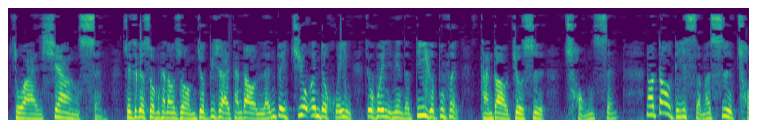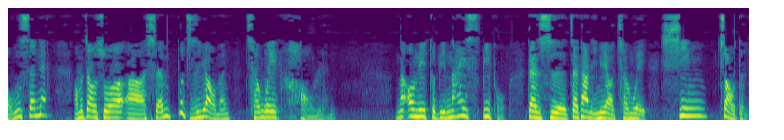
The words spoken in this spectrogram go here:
转向神。所以这个时候，我们看到说，我们就必须来谈到人对救恩的回应。这个回应里面的第一个部分，谈到就是重生。那到底什么是重生呢？我们知道说啊，神不只是要我们成为好人，not only to be nice people，但是在它里面要成为新造的人。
